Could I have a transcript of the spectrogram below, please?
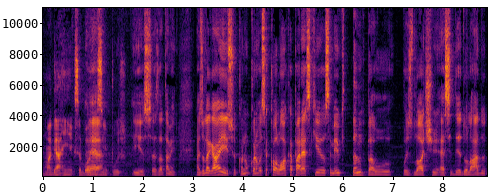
uma garrinha que você bota É. assim e puxa. Isso, exatamente. Mas o legal é isso, quando, quando você coloca, parece que você meio que tampa o, o slot SD do lado,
